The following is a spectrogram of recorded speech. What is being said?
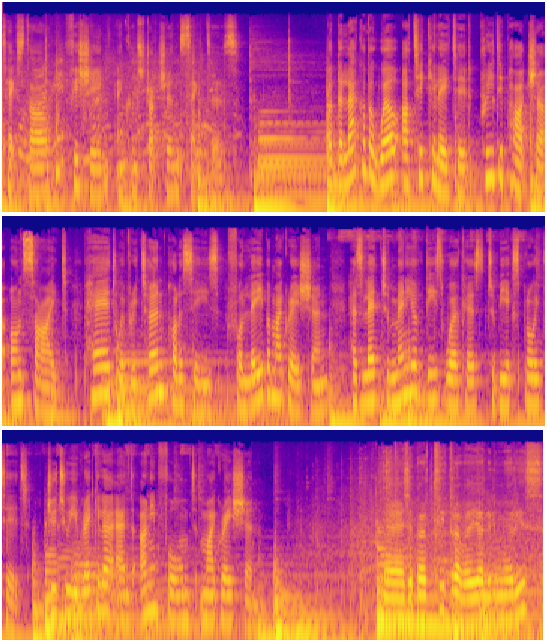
textile, fishing, and construction sectors but the lack of a well articulated pre departure on site paired with return policies for labour migration has led to many of these workers to be exploited due to irregular and uninformed migration. Eh, J'ai parti travailler à l'île Maurice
